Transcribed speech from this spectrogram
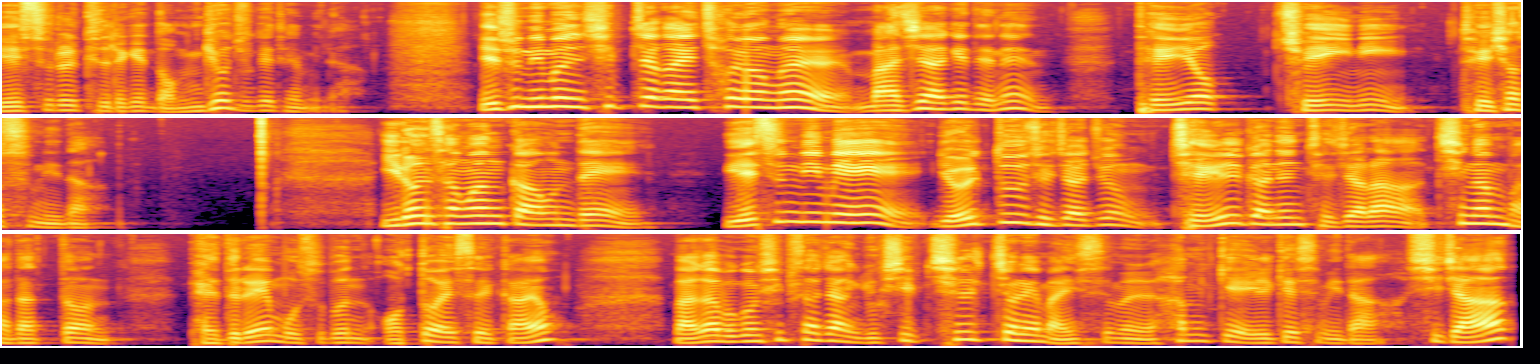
예수를 그들에게 넘겨주게 됩니다. 예수님은 십자가의 처형을 맞이하게 되는 대역 죄인이 되셨습니다. 이런 상황 가운데 예수님의 열두 제자 중 제일 가는 제자라 칭함받았던 베드로의 모습은 어떠했을까요? 마가복음 14장 67절의 말씀을 함께 읽겠습니다. 시작.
